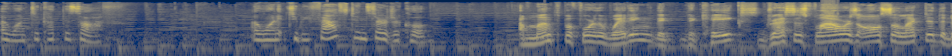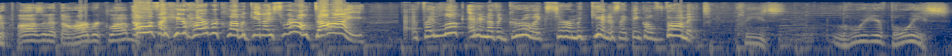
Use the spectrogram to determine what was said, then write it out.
I want to cut this off. I want it to be fast and surgical. A month before the wedding, the, the cakes, dresses, flowers, all selected, the deposit at the Harbor Club? Oh, if I hear Harbor Club again, I swear I'll die! If I look at another girl like Sarah McGinnis, I think I'll vomit. Please, lower your voice.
